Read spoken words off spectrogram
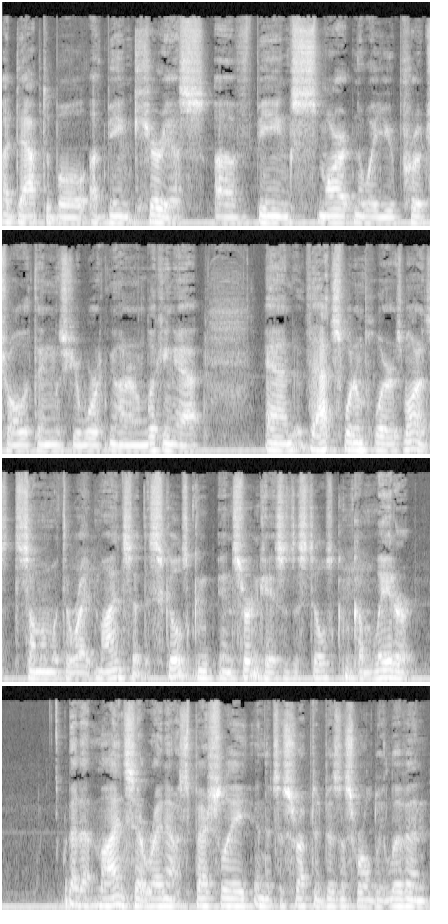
adaptable, of being curious, of being smart in the way you approach all the things you're working on and looking at. And that's what employers want is someone with the right mindset. The skills can, in certain cases, the skills can come later. But that mindset right now, especially in the disrupted business world we live in,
